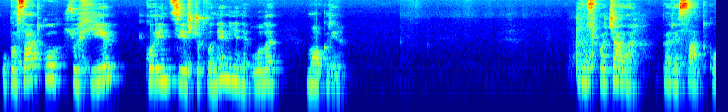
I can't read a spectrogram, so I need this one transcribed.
у посадку сухі корінці, щоб вони мені не були мокрі. Розпочала пересадку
